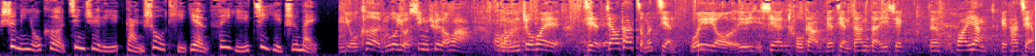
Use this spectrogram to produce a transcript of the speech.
市民游客近距离感受体验非遗技艺之美。游客如果有兴趣的话，我们就会剪教他怎么剪。我也有一些图稿，比较简单的一些的花样，给他剪。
